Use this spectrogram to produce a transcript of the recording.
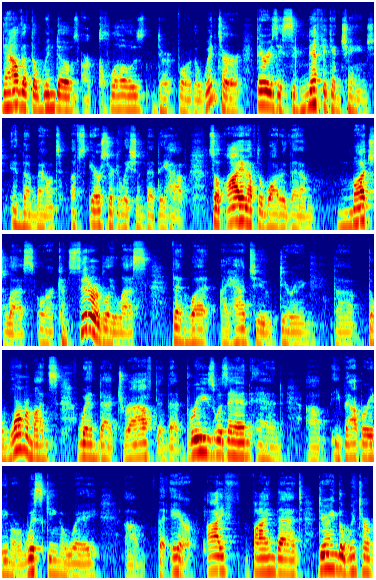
now that the windows are closed for the winter, there is a significant change in the amount of air circulation that they have. So I have to water them much less or considerably less than what I had to during the, the warmer months when that draft and that breeze was in and um, evaporating or whisking away um, the air. I find that during the winter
